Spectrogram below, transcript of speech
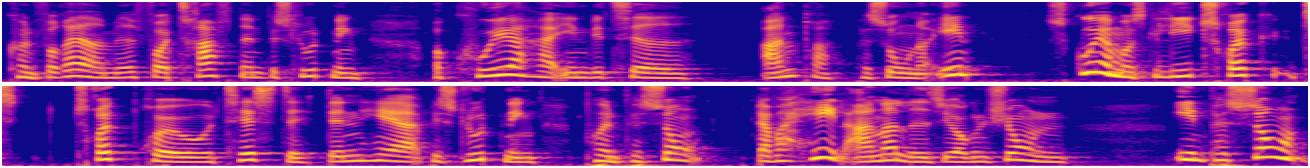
konfererede med for at træffe den beslutning, og kunne jeg have inviteret andre personer ind? Skulle jeg måske lige tryk, trykprøve, teste den her beslutning på en person, der var helt anderledes i organisationen? I en person,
